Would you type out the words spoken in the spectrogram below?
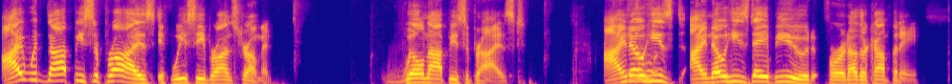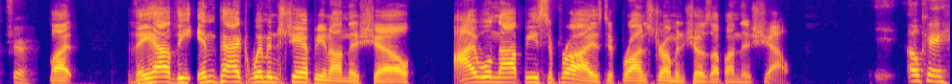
I would not be surprised if we see Braun Strowman. Will not be surprised. I You know know he's I know he's debuted for another company, sure. but they have the Impact Women's Champion on this show. I will not be surprised if Braun Strowman shows up on this show. Okay.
